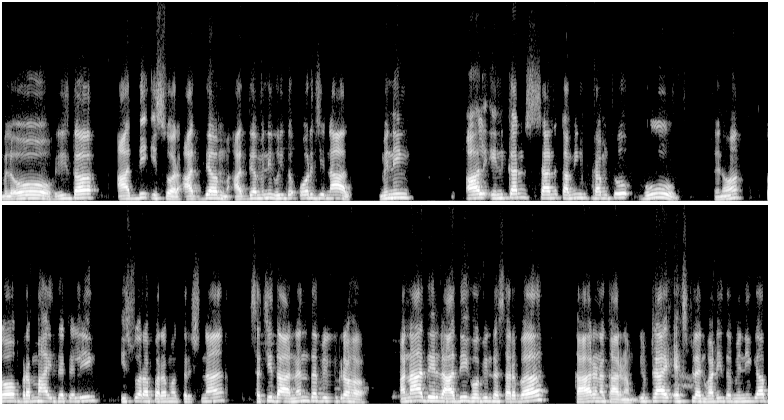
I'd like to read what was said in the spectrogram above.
बोले oh he is the Adi Ishwar Adyam Adyam meaning who is the original meaning all incarnation coming from to who you know so brahma is there telling ishwara parama krishna सचिदानंद विग्रह अनादिरादि गोविंद सर्व कारण कारणम। You try explain what is the meaning of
